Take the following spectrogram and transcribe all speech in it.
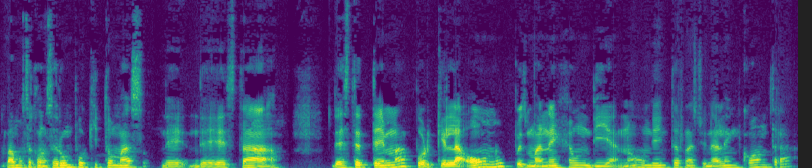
vamos a conocer un poquito más de, esta, de este tema porque la ONU pues maneja un día, ¿no? Un día internacional en contra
